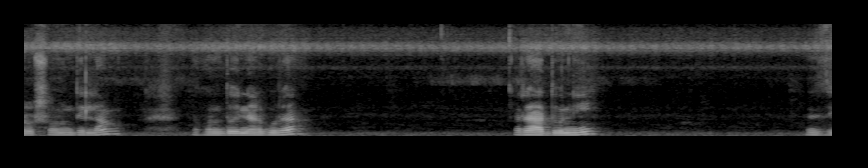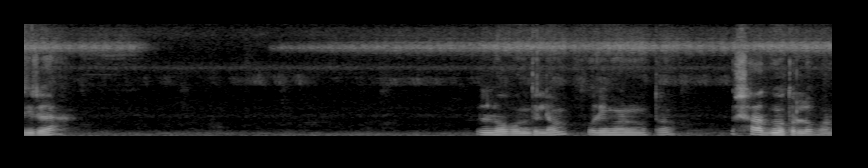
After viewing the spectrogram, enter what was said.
রসুন দিলাম, এখন দইনার গুঁড়া, রাঁধুনি, জিরা লবণ দিলাম পরিমাণ মতো স্বাদ মতো লবণ।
